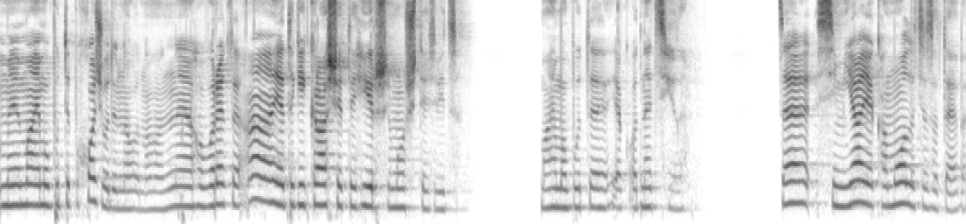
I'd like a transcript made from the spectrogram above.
ми маємо бути похожі один на одного, не говорити, а я такий кращий, ти гірший, можеш ти звідси. Маємо бути як одне ціле. Це сім'я, яка молиться за тебе.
